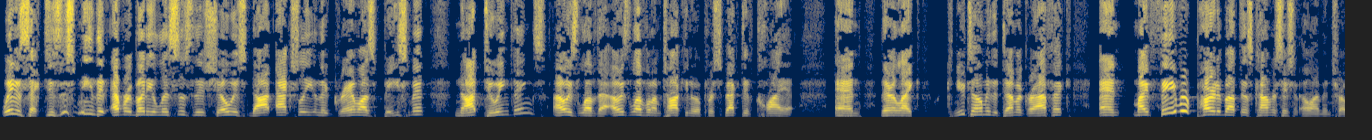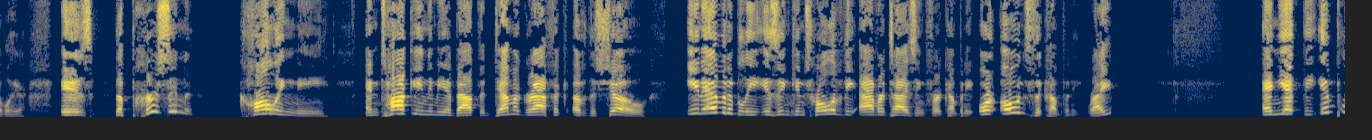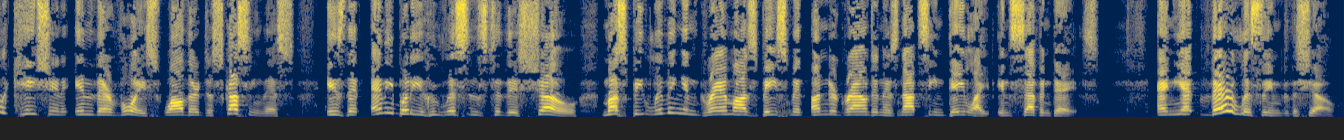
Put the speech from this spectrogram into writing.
Wait a sec. Does this mean that everybody listens to this show is not actually in their grandma's basement, not doing things? I always love that. I always love when I'm talking to a prospective client and they're like, can you tell me the demographic? And my favorite part about this conversation, oh, I'm in trouble here, is the person calling me and talking to me about the demographic of the show inevitably is in control of the advertising for a company or owns the company, right? And yet, the implication in their voice while they're discussing this is that anybody who listens to this show must be living in grandma's basement underground and has not seen daylight in seven days. And yet, they're listening to the show.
